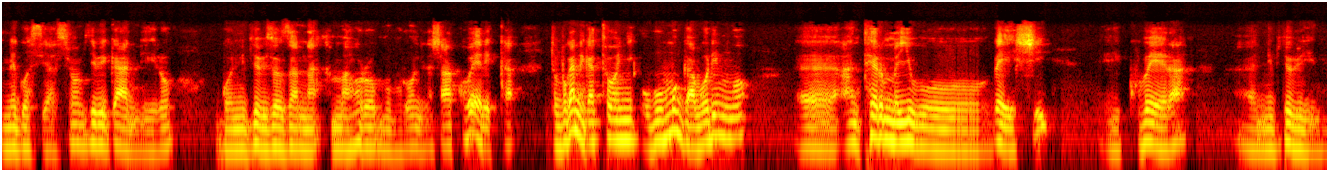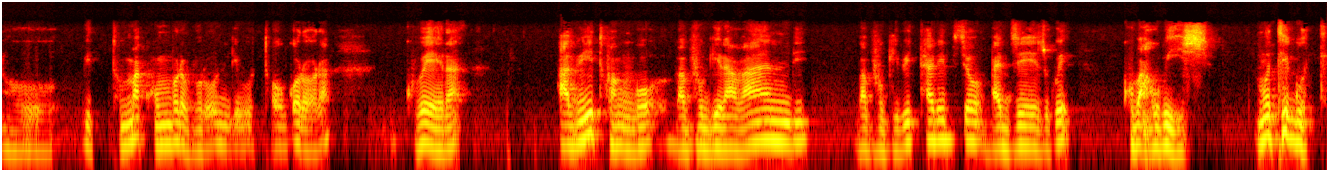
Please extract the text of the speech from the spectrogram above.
negociation vy'ibiganiro ngo nivyo bizozana amahoro mu Burundi. Nashaka kubereka tuvugane gatonyi ubumuga burimwo eh, en terme y'ububeshi eh, kubera eh, nivyo bintu bituma kumbura Burundi butogorora kubera abitwa ngo bavugira abandi bavuga ibitari vyo bajejwe kubahubisha. Muti gute?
